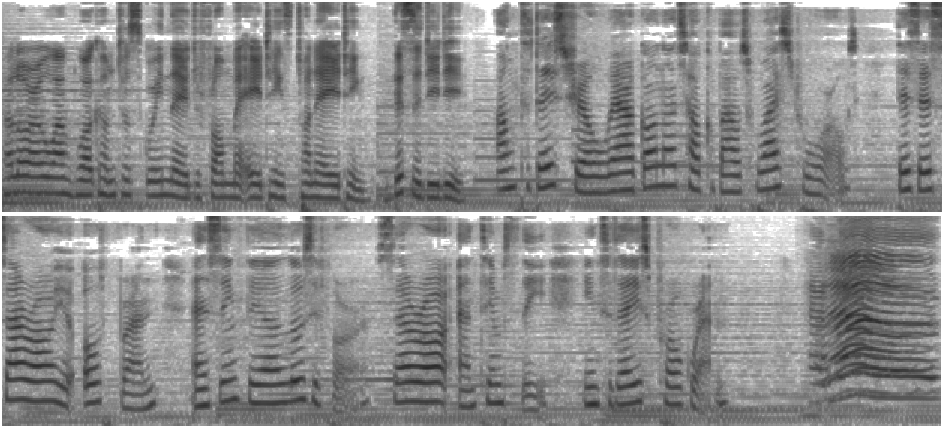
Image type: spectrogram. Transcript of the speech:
Hello everyone, welcome to Screen Age from May 18th, 2018. This is Didi. On today's show, we are gonna talk about Westworld. This is Sarah, your old friend, and Cynthia Lucifer, Sarah and Timothy in today's program. Hello!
